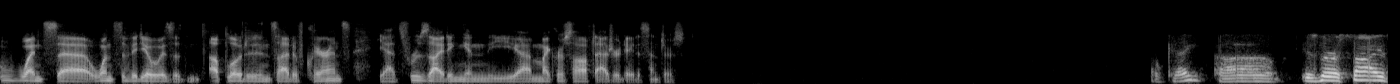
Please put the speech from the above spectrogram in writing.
once uh, once the video is uploaded inside of clearance, yeah, it's residing in the uh, Microsoft Azure data centers. Okay. Uh, is there a size,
